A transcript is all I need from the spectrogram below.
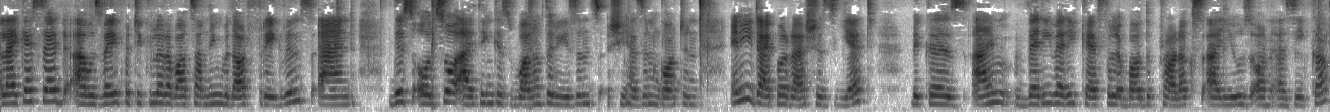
like I said I was very particular about something without fragrance and this also I think is one of the reasons she hasn't gotten any diaper rashes yet because I'm very very careful about the products I use on Azika.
